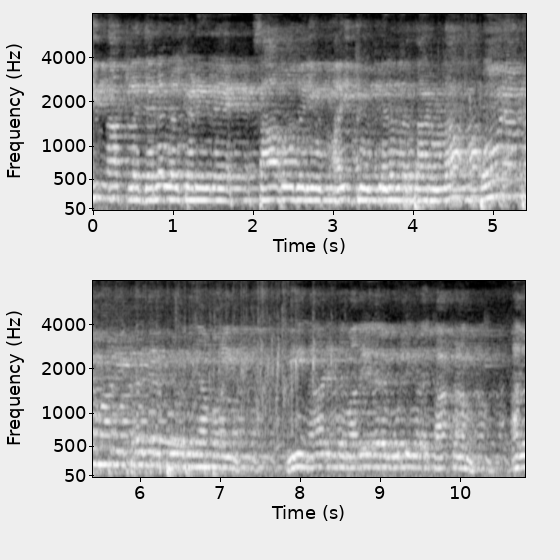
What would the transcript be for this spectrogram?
ഈ നാട്ടിലെ ജനങ്ങൾക്കിടയിലെ സാഹോദര്യവും ഐക്യവും നിലനിർത്താനുള്ള പോരാട്ടമാണ് ഈ തെരഞ്ഞെടുപ്പ്. എന്ന് പറയും ഈ നാടിന്റെ മതേതര മൂല്യങ്ങളെ കാക്കണം. അത്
